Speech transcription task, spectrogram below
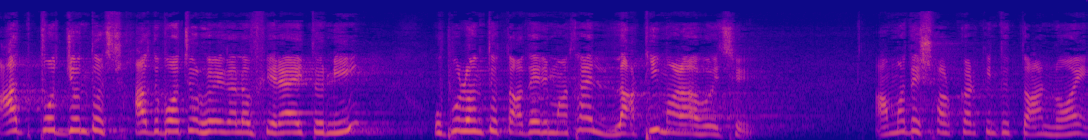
আজ পর্যন্ত সাত বছর হয়ে গেল, ফেরায় তো নি। উপরন্ত তাদের মাথায় লাঠি মারা হয়েছে। আমাদের সরকার কিন্তু তা নয়।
